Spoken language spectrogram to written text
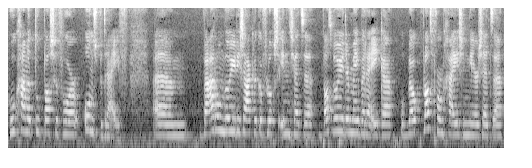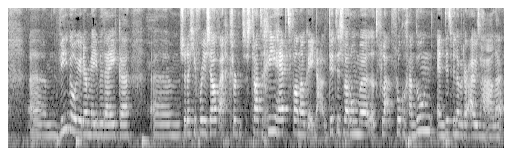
Hoe gaan we het toepassen voor ons bedrijf? Ehm, waarom wil je die zakelijke vlogs inzetten? Wat wil je ermee bereiken? Op welk platform ga je ze neerzetten? Ehm, wie wil je ermee bereiken? Ehm, zodat je voor jezelf eigenlijk een soort strategie hebt van... oké, nou, dit is waarom we het vloggen gaan doen... en dit willen we eruit halen.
